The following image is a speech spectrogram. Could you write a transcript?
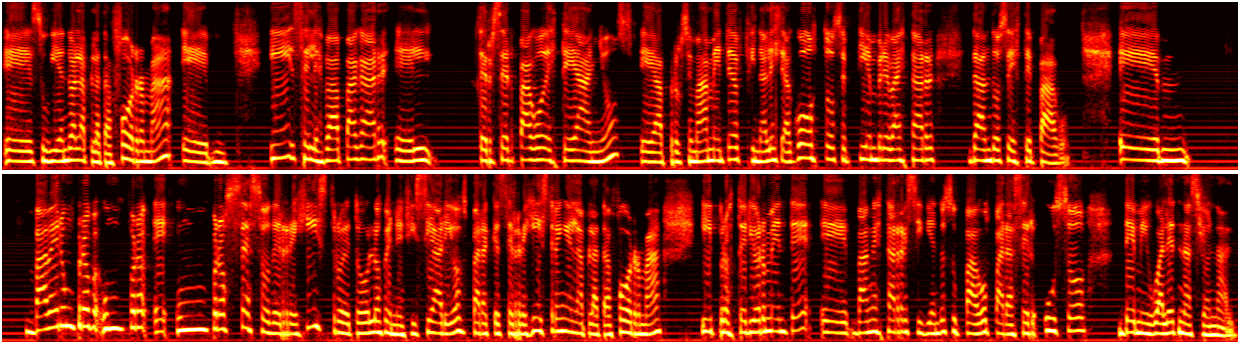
eh, subiendo a la plataforma y se les va a pagar el tercer pago de este año, aproximadamente a finales de agosto, septiembre va a estar dándose este pago. Eh, va a haber un, un, eh, un, proceso de registro de todos los beneficiarios para que se registren en la plataforma y posteriormente eh, van a estar recibiendo su pago para hacer uso de mi wallet nacional.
